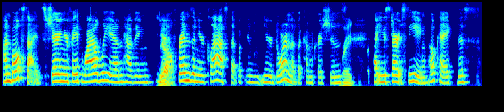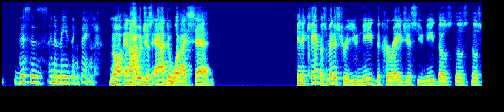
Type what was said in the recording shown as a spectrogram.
on both sides sharing your faith wildly and having you yeah. know friends in your class that in your dorm that become christians right that you start seeing okay this this is an amazing thing. No and i would just add to what i said. In a campus ministry you need the courageous you need those those those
